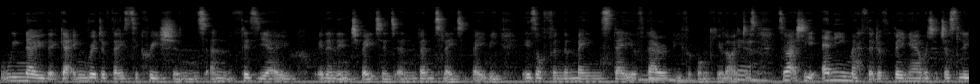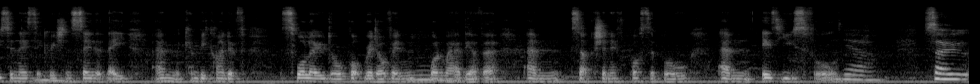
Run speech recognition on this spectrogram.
we know that getting rid of those secretions and physio in an intubated and ventilated baby is often the mainstay of therapy for bronchiolitis. Yeah. So actually, any method of being able to just loosen those secretions so that they um, can be kind of swallowed or got rid of in Mm. one way or the other, um, suction if possible, um, is useful. Yeah. So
